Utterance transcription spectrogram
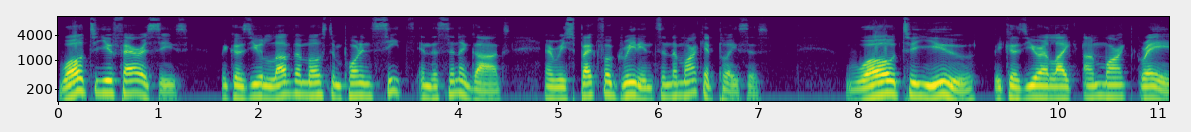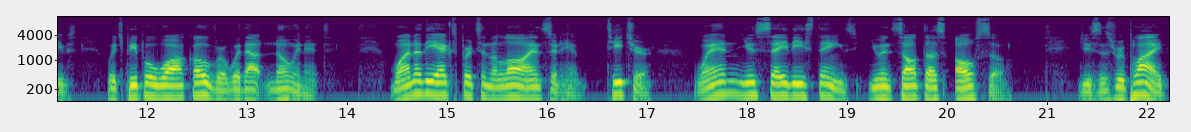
Woe to you, Pharisees, because you love the most important seats in the synagogues and respectful greetings in the marketplaces. Woe to you, because you are like unmarked graves, which people walk over without knowing it. One of the experts in the law answered him, Teacher, when you say these things, you insult us also. Jesus replied,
